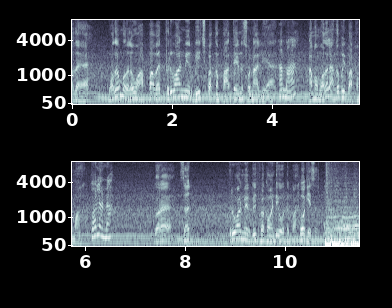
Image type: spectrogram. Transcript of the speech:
கோதை முத முதல்ல உன் அப்பாவை திருவான்மியூர் பீச் பக்கம் பார்த்தேன்னு சொன்னா இல்லையா? ஆமா. நம்ம முதல்ல அங்க போய் பார்ப்போமா? போலாண்ணா. துரை சார். திருவான்மியூர் பீச் பக்கம் வண்டி ஓட்டுப்பா. ஓகே சார்.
